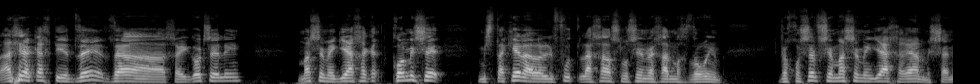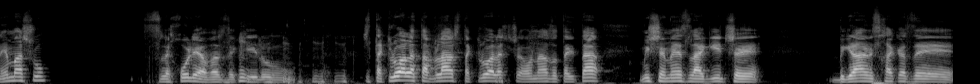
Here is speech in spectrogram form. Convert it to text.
אני לקחתי את זה, זה החגיגות שלי. מה שמגיע אחר כך, כל מי שמסתכל על אליפות לאחר 31 מחזורים, וחושב שמה שמגיע אחריה משנה משהו, סלחו לי, אבל זה כאילו... תסתכלו על הטבלה, תסתכלו על איך שהעונה הזאת הייתה. מי שמעז להגיד שבגלל המשחק הזה,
